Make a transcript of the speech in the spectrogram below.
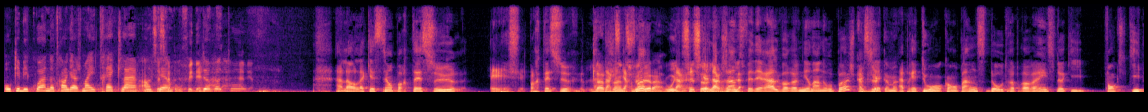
aux Québécois. Notre engagement est très clair en termes de retour. Alors, la question portait sur... portait sur la L'argent du fédéral. Oui, La- c'est ça. l'argent la- du fédéral va revenir dans nos poches? Parce Exactement. que après tout, on compense d'autres provinces là qui font qui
